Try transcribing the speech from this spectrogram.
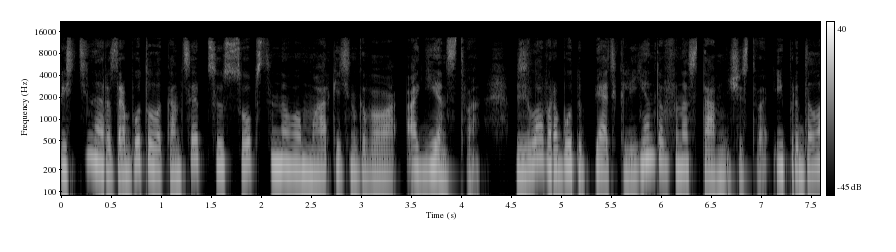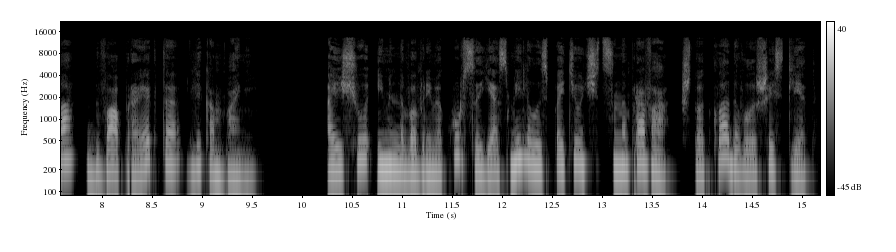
Кристина разработала концепцию собственного маркетингового агентства, взяла в работу пять клиентов в наставничество и продала два проекта для компаний. А еще именно во время курса я осмелилась пойти учиться на права, что откладывала 6 лет.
